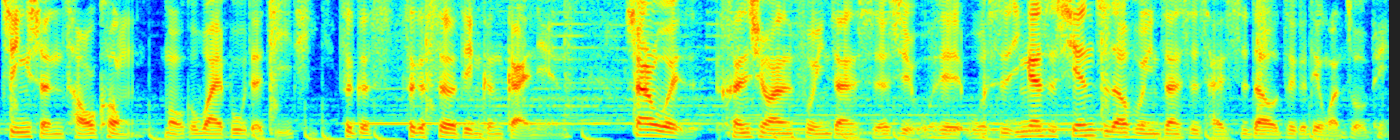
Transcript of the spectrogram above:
精神操控某个外部的集体这个这个设定跟概念。虽然我很喜欢《福音战士》，而且我也我是应该是先知道《福音战士》才知道这个电玩作品，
